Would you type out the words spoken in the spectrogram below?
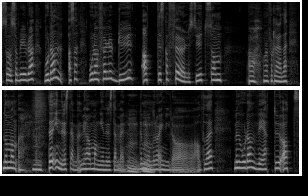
så, så blir det bra. Hvordan, altså, hvordan føler du at det skal føles ut som Åh, hvordan forklarer jeg det? Når man, hmm, den indre stemmen. Vi har mange indre stemmer. Demoner og engler og alt det der. Men hvordan vet du at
